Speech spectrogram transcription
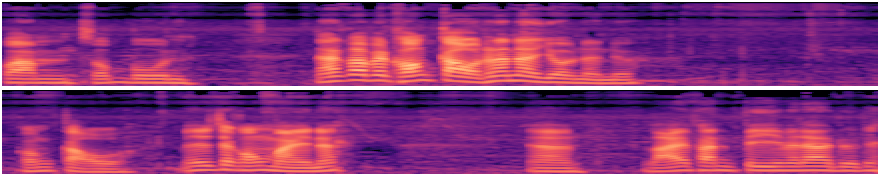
ความสมบูรณ์นั่นก็เป็นของเก่าเท่านั้นนะโยมน่ะดูของเก่า ไม่ใช่ของใหม่นะอ่าหลายพันปีมาแล้วดูดิ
